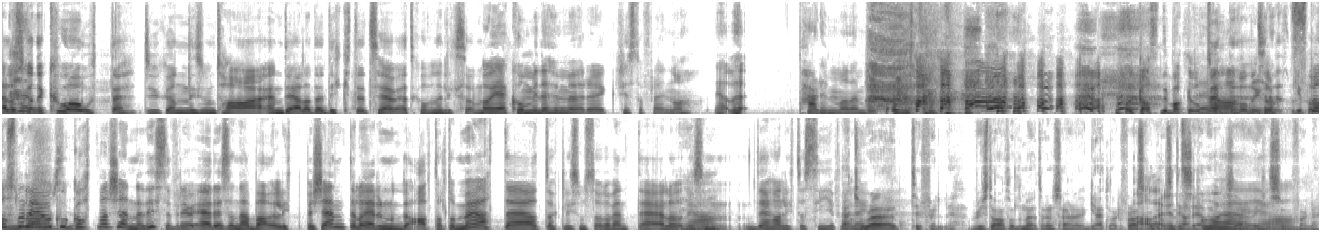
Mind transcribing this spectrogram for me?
Eller så kan du quote. Du kan liksom ta en del av det diktet til vedkommende, liksom. Og jeg kom i det humøret Kristoffer er i nå. Jeg hadde pælma den boka. Og kast den i bakken og Ja, tråkke på den. Liksom. Spørsmålet er jo hvor godt man kjenner disse. For Er det sånn der bare litt bekjent, eller er det noen du har avtalt å møte? At dere liksom står og venter? Eller Ja. liksom Det har litt å si, Jeg tror det er tilfeldig. Hvis du har avtalt å møte dem, så er det greit nok. For da skal Ja, du se dem. Så er det ikke Ja. så farlig.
